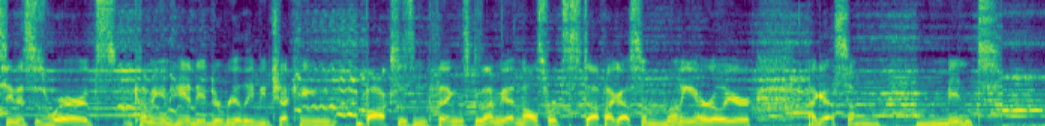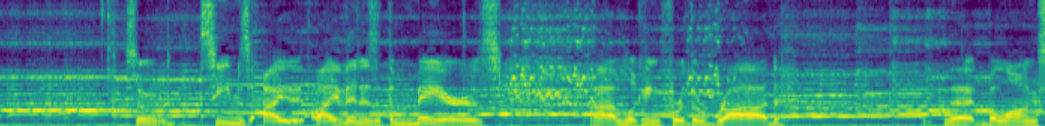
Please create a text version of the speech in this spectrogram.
See, this is where it's coming in handy to really be checking boxes and things because I'm getting all sorts of stuff. I got some money earlier, I got some mint. So it seems I, Ivan is at the mayor's uh, looking for the rod that belongs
